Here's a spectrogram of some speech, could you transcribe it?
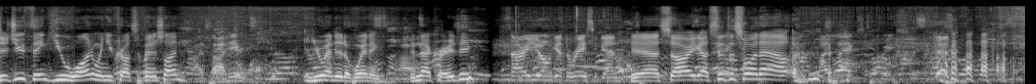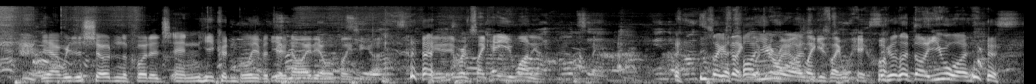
Did you think you won when you crossed the finish line? I thought he won. You ended up winning. Isn't that crazy? Sorry you don't get the race again. Yeah, sorry, you gotta sit this one out. Yeah, we just showed him the footage and he couldn't believe it, He had no idea what place he got. He- We're just like, hey, you won it. He's like, I He's like thought looking you around, won. like he's like, wait, what? because I thought you won.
